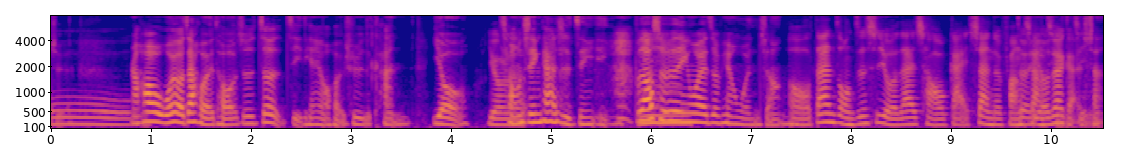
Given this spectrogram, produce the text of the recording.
觉。哦、然后我有再回头，就是这几天有回去看，有有重新开始经营，不知道是不是因为这篇文章，哦，但总之是有在朝改善的方，向，有在改。善，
